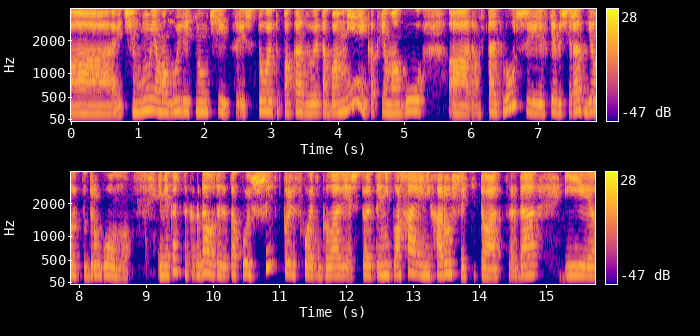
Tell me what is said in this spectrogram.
а, чему я могу здесь научиться, и что это показывает обо мне, и как я могу а, там, стать лучше или в следующий раз делать по-другому. И мне кажется, когда вот этот такой shift происходит в голове, что это неплохая и нехорошая ситуация, да, и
